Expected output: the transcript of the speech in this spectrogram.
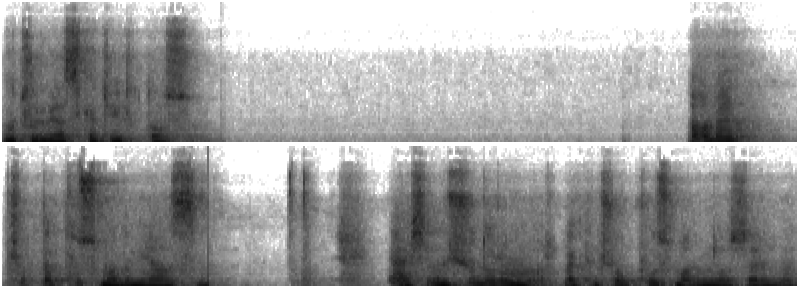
Bu tur biraz kötüydük dostum. Ama ben çok da pusmadım ya aslında. Ya şimdi şu durum var. Bakın çok pusmadım dostlarım ben.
